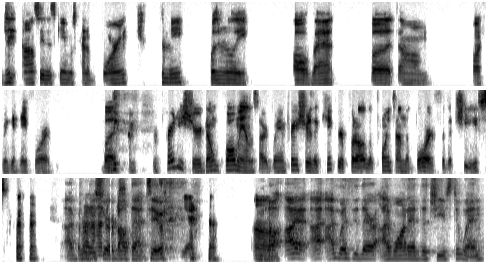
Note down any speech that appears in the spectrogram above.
didn't honestly. This game was kind of boring to me. wasn't really all that, but um, watch me get hate for it. But I'm, I'm pretty sure. Don't quote me on this hard way. I'm pretty sure the kicker put all the points on the board for the Chiefs. I'm pretty sure about that too. yeah. no, Um, I, I I'm with you there. I wanted the Chiefs to win.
